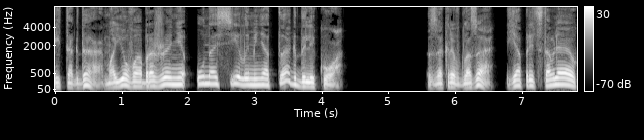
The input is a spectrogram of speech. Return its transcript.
И тогда мое воображение уносило меня так далеко. Закрыв глаза, я представляю,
